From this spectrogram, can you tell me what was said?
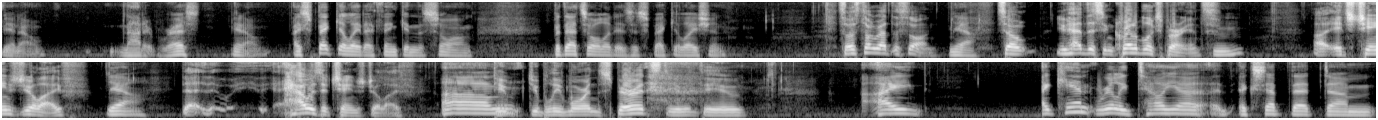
you know, not at rest? You know, I speculate. I think in the song. But that's all it is, is speculation. So let's talk about the song. Yeah. So you had this incredible experience. hmm Uh, it's changed your life. Yeah. How has it changed your life? Um, Do you do you believe more in the spirits? Do you do you? I I can't really tell you except that um,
